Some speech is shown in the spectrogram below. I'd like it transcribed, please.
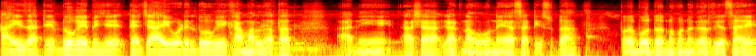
आई जाते दोघंही म्हणजे त्याचे आई वडील दोघेही कामाला जातात. आणि अशा घटना होऊ नये यासाठी सुद्धा प्रबोधन होणं गरजेचं आहे.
